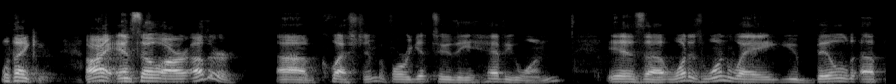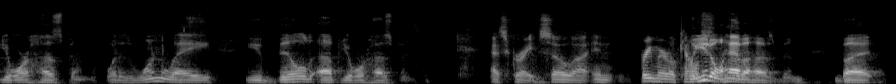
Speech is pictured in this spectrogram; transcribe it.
Well, thank you. All right, and so our other uh, question before we get to the heavy one is uh, what is one way you build up your husband? What is one way you build up your husband? That's great. So uh, in premarital counseling, well, you don't have a husband, but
